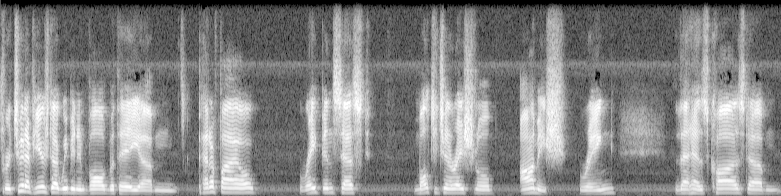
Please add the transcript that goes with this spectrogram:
For two and a half years, Doug, we've been involved with a um, pedophile, rape, incest, multi generational Amish ring that has caused um,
